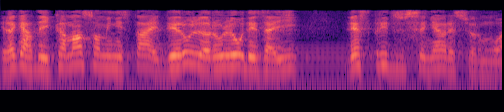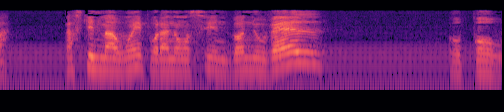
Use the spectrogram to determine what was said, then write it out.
Et regardez, il commence son ministère, il déroule le rouleau d'Ésaïe. L'Esprit du Seigneur est sur moi, parce qu'il m'a oint pour annoncer une bonne nouvelle aux pauvres.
